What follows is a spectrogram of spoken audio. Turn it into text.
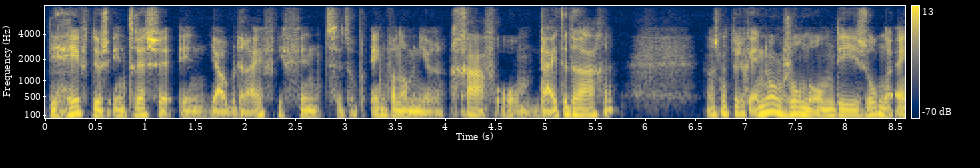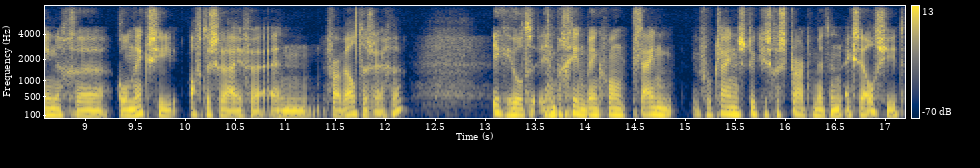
die heeft dus interesse in jouw bedrijf. Die vindt het op een of andere manier gaaf om bij te dragen. Dat is natuurlijk enorm zonde om die zonder enige connectie af te schrijven en vaarwel te zeggen. Ik hield in het begin ben ik gewoon klein, voor kleine stukjes gestart met een Excel-sheet.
